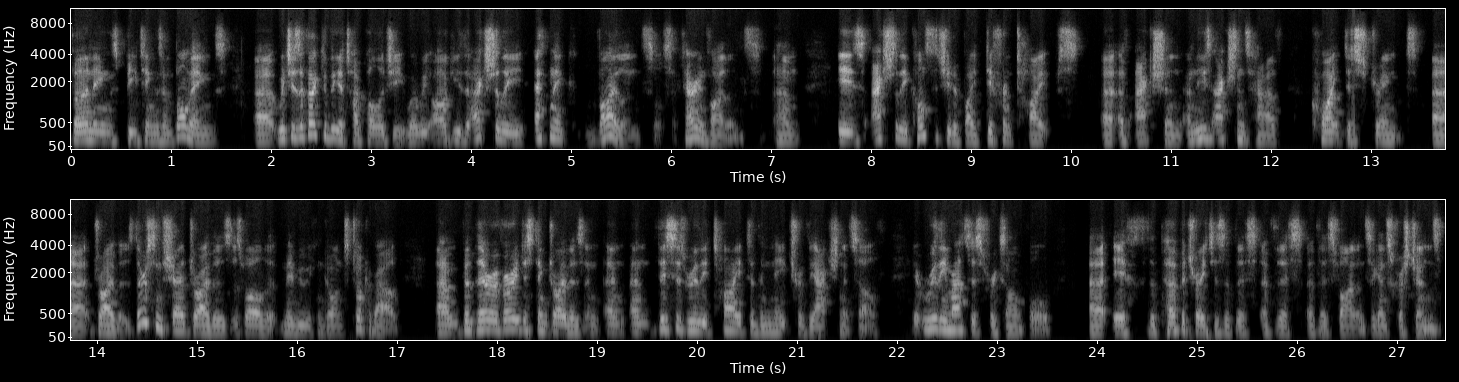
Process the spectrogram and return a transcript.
burnings, beatings, and bombings, uh, which is effectively a typology where we argue that actually ethnic violence or sectarian violence um, is actually constituted by different types of action, and these actions have quite distinct uh, drivers. There are some shared drivers as well that maybe we can go on to talk about, um, but there are very distinct drivers, and, and, and this is really tied to the nature of the action itself. It really matters, for example, uh, if the perpetrators of this of this of this violence against Christians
